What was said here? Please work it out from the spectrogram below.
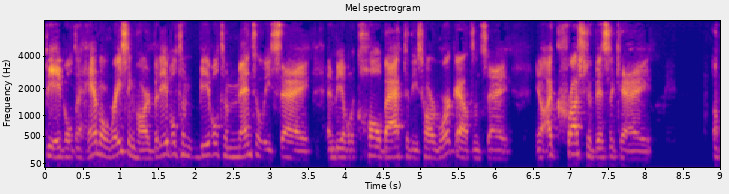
be able to handle racing hard but able to be able to mentally say and be able to call back to these hard workouts and say you know i crushed a a K a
